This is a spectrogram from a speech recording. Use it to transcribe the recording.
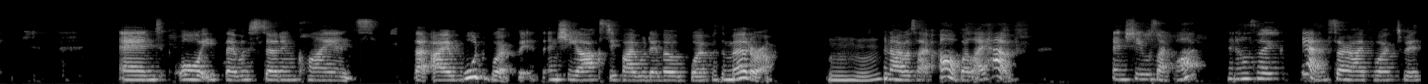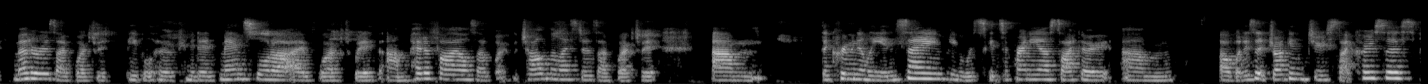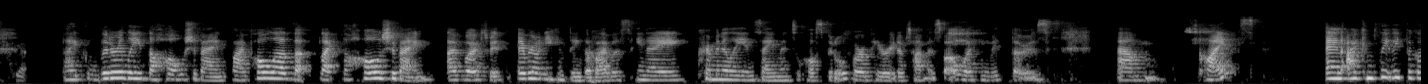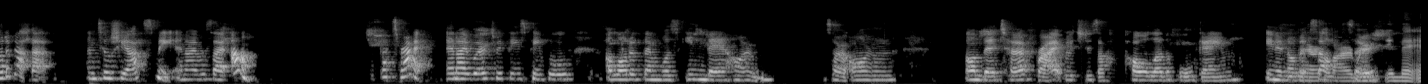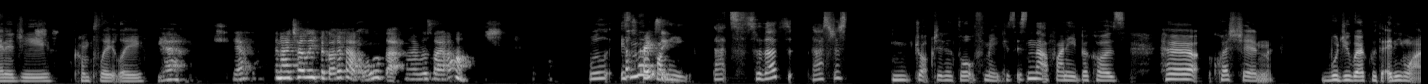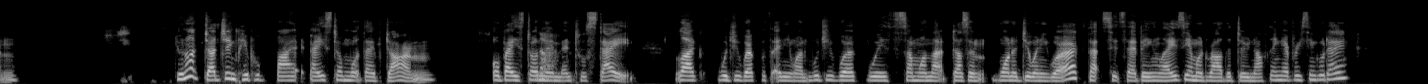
and or if there were certain clients that I would work with. And she asked if I would ever work with a murderer. Mm-hmm. And I was like, oh, well, I have. And she was like, what? And I was like, yeah. So I've worked with murderers, I've worked with people who have committed manslaughter, I've worked with um, pedophiles, I've worked with child molesters, I've worked with um, the criminally insane, people with schizophrenia, psycho, um, oh, what is it, drug induced psychosis. Yeah like literally the whole shebang, bipolar, but like the whole shebang. I've worked with everyone you can think of. I was in a criminally insane mental hospital for a period of time as well, working with those um, clients. And I completely forgot about that until she asked me. And I was like, oh, that's right. And I worked with these people. A lot of them was in their home. So on on their turf, right, which is a whole other ball game in and of itself. So in their energy completely. Yeah yeah. And I totally forgot about all of that. And I was like, oh. Well, isn't that crazy. funny? That's so that's that's just dropped in a thought for me because isn't that funny? Because her question, would you work with anyone? You're not judging people by based on what they've done or based on no. their mental state. Like, would you work with anyone? Would you work with someone that doesn't want to do any work, that sits there being lazy and would rather do nothing every single day?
